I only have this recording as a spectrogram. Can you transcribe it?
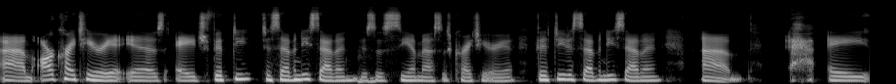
um, our criteria is age fifty to seventy seven. Mm-hmm. This is CMS's criteria, fifty to seventy seven. Um, a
